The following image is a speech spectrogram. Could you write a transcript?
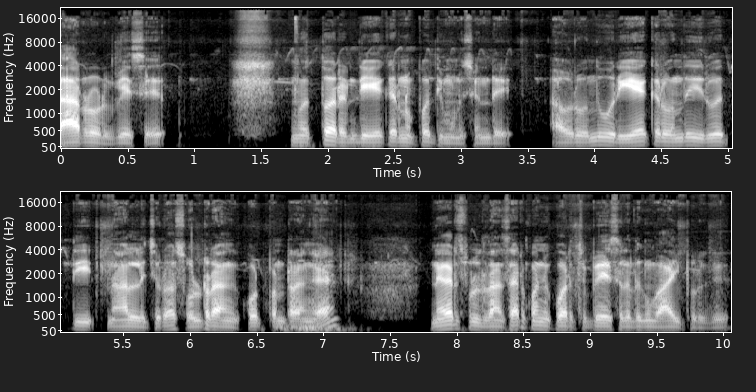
தார் ரோடு பேஸு மொத்தம் ரெண்டு ஏக்கர் முப்பத்தி மூணு செண்டு. அவர் வந்து ஒரு ஏக்கர் வந்து இருபத்தி நாலு லட்ச ரூபா சொல்கிறாங்க கோட் பண்ணுறாங்க நேர் சொல்கிறான் சார். கொஞ்சம் குறைச்சி பேசுகிறதுக்கு வாய்ப்பு இருக்குது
